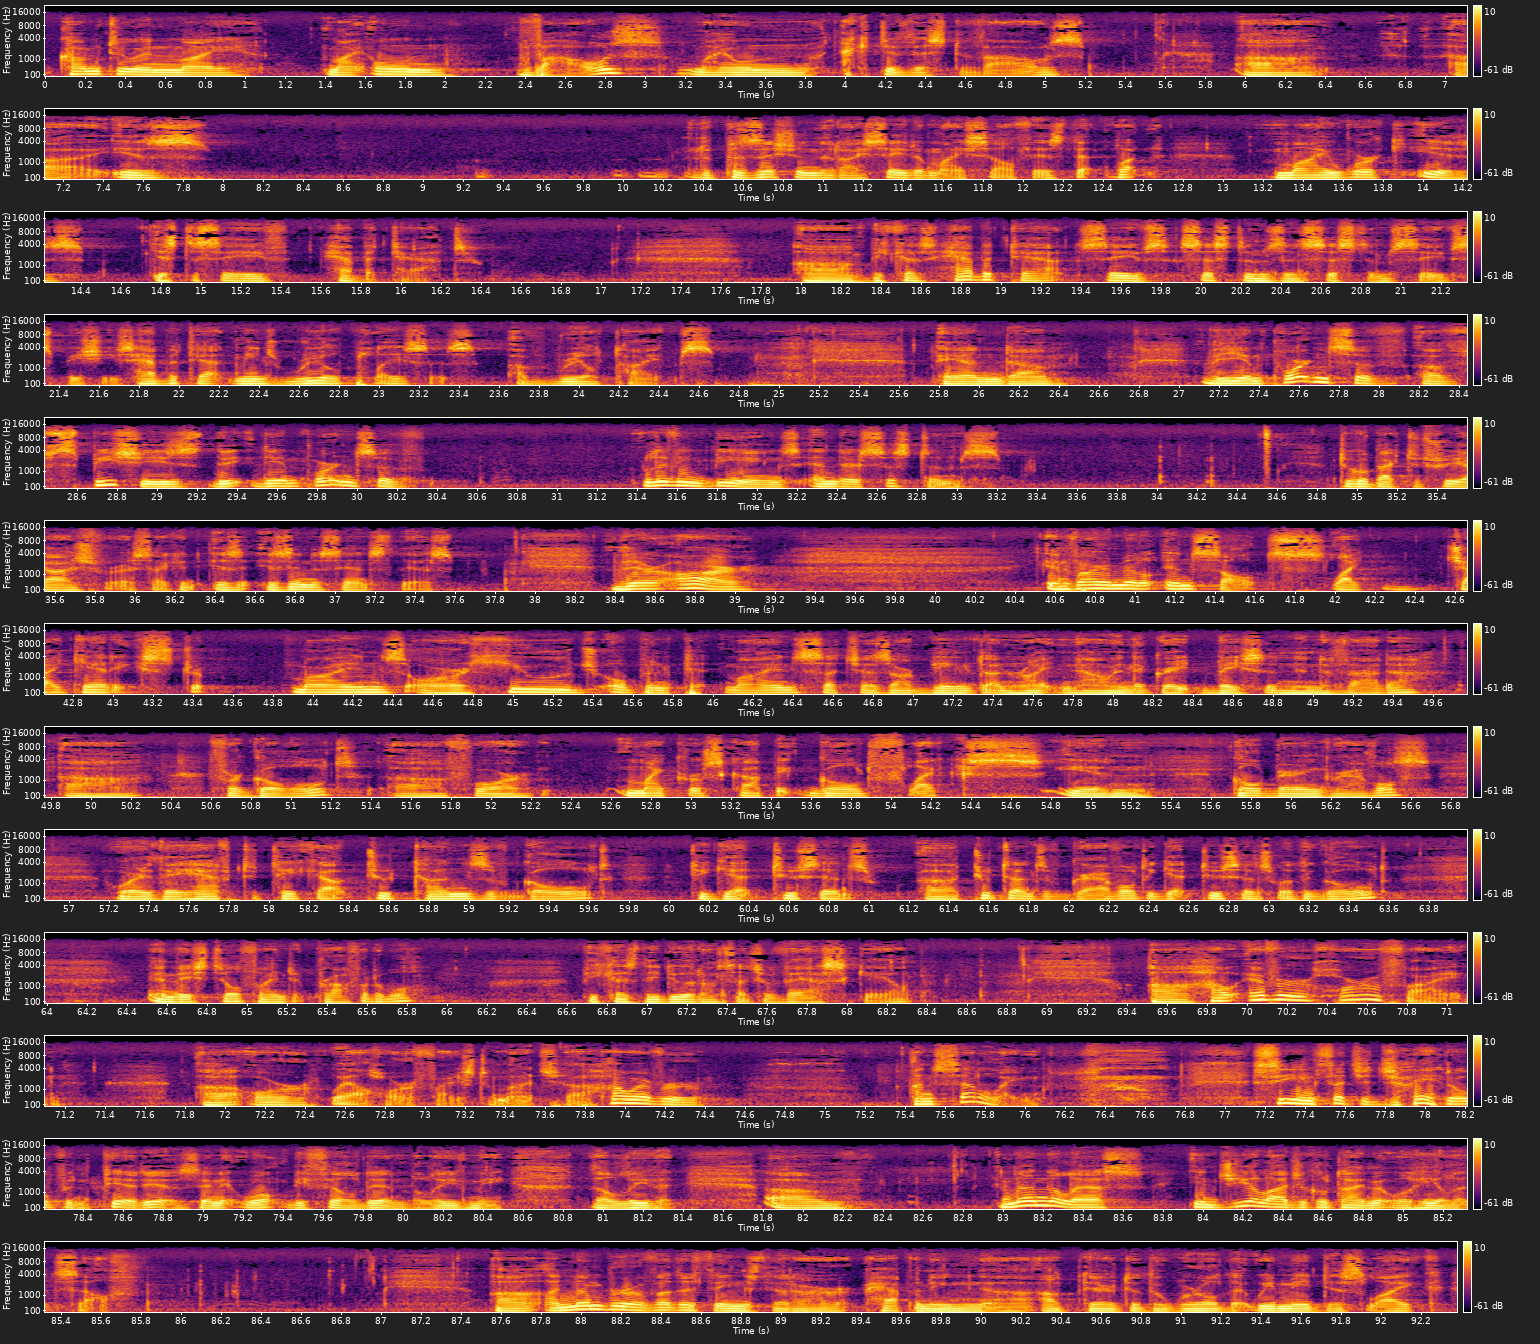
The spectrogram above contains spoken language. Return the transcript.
come to in my my own vows, my own activist vows, uh, uh, is the position that I say to myself is that what my work is is to save habitat. Uh, because habitat saves systems and systems save species. Habitat means real places of real types. And um, the importance of, of species, the, the importance of living beings and their systems, to go back to triage for a second, is, is in a sense this. There are environmental insults like gigantic strip mines or huge open pit mines, such as are being done right now in the Great Basin in Nevada uh, for gold, uh, for microscopic gold flecks in gold bearing gravels where they have to take out two tons of gold to get two cents, uh, two tons of gravel to get two cents worth of gold, and they still find it profitable because they do it on such a vast scale. Uh, however horrifying, uh, or well, horrifying is too much. Uh, however unsettling. Seeing such a giant open pit is, and it won't be filled in, believe me. They'll leave it. Um, nonetheless, in geological time, it will heal itself. Uh, a number of other things that are happening uh, out there to the world that we may dislike,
